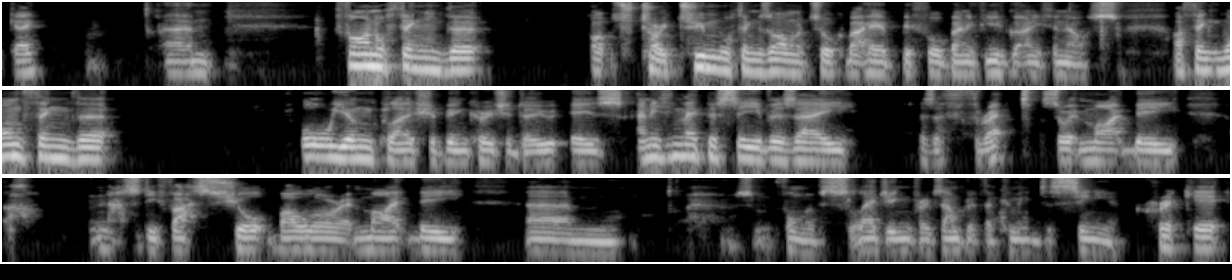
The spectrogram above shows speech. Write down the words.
Okay. Um, final thing that, oh, sorry, two more things I want to talk about here before Ben, if you've got anything else. I think one thing that all young players should be encouraged to do is anything they perceive as a as a threat. So it might be a nasty, fast, short bowl, or it might be um, some form of sledging, for example, if they're coming into senior cricket,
